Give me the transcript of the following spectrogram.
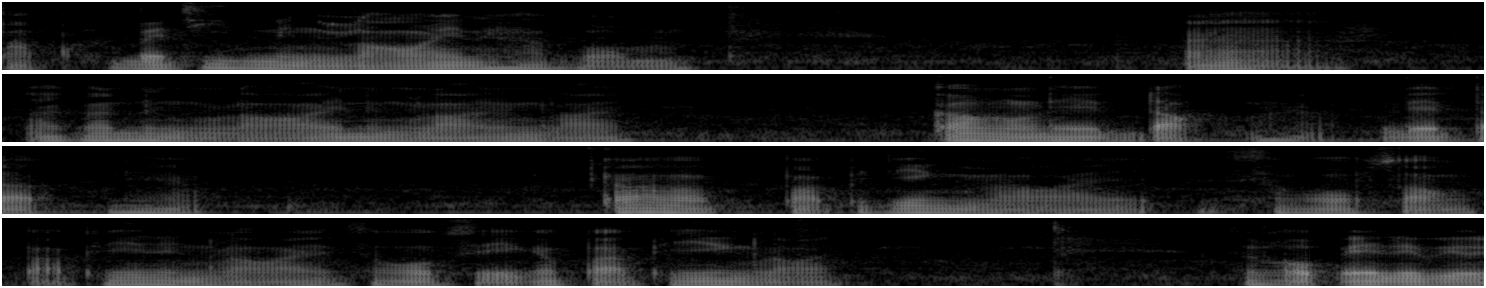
ปรับขึ้นไปที่หนึ่งร้อยนะครับผม อ่า แล้วก็หนึ่งร้อยหนึ่งร้อยหนึ่งร้อยกล้องเรดด็อกนะเรดด็อทเนี่ยครับ ก็ปรับไปที่หนึ่งร้อยสโคปสองปรับที่หนึ่งร้อยสโคปสี่ก็ปรับที่หนึ่งร้อยสโคป AW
